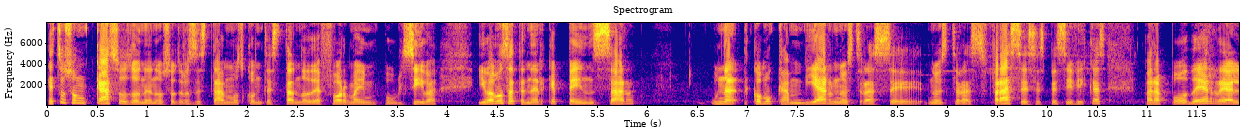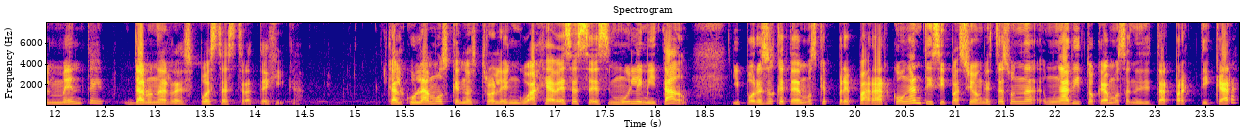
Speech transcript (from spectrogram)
Estos son casos donde nosotros estamos contestando de forma impulsiva y vamos a tener que pensar cómo cambiar nuestras, eh, nuestras frases específicas para poder realmente dar una respuesta estratégica calculamos que nuestro lenguaje a veces es muy limitado y por eso es que tenemos que preparar con anticipación. Este es un hábito que vamos a necesitar practicar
